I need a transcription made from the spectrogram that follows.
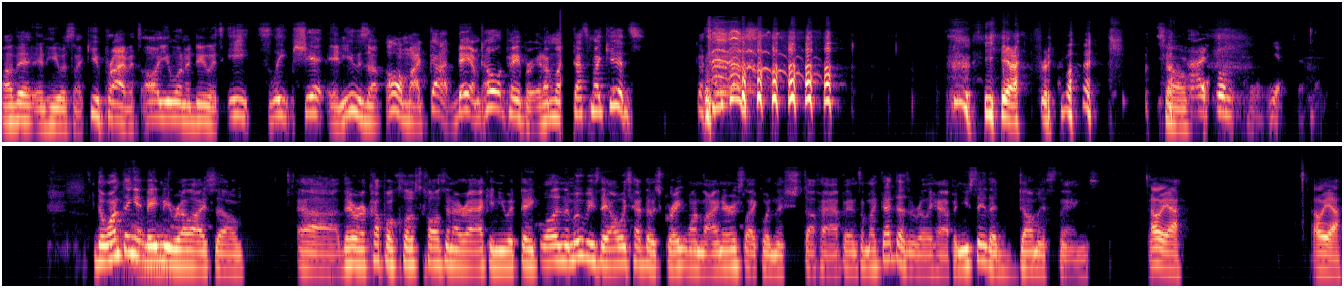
of it, and he was like, "You privates, all you want to do is eat, sleep, shit, and use up oh my god damn toilet paper." And I'm like, "That's my kids. That's my kids." yeah pretty much so I told, yeah, the one thing it made me realize though. Uh, there were a couple of close calls in Iraq, and you would think, well, in the movies they always have those great one-liners, like when this stuff happens. I'm like, that doesn't really happen. You say the dumbest things. oh yeah oh yeah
